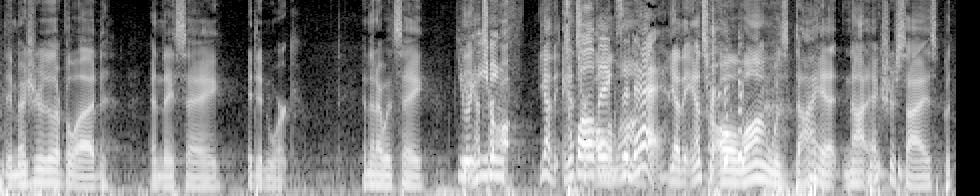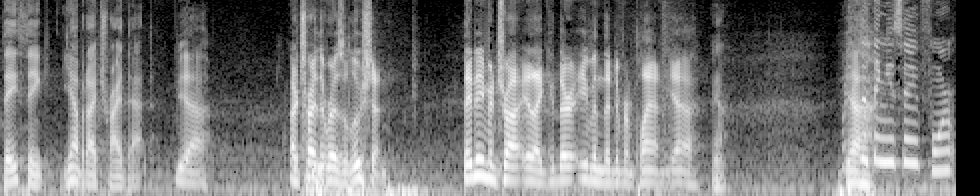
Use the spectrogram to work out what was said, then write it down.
They measure their blood and they say it didn't work. And then I would say, You were eating all- yeah, the answer 12 all eggs a along- day. Yeah, the answer all along was diet, not exercise. But they think, yeah, but I tried that. Yeah. I tried the resolution. They didn't even try like they're even the different plan. Yeah. Yeah. What is Yeah. the thing you say? For,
